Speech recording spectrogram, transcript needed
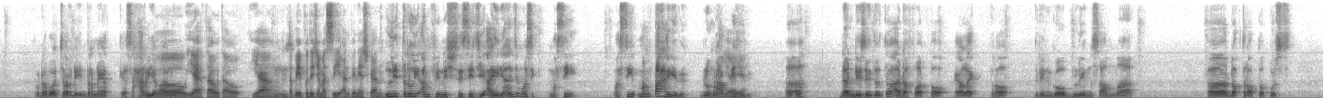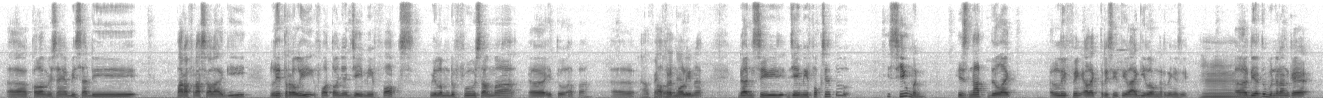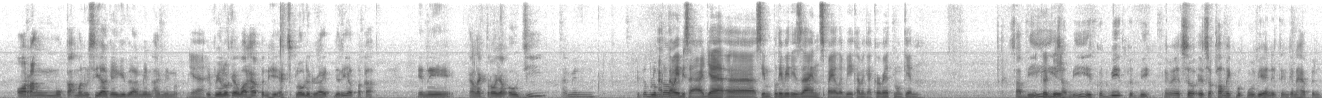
udah bocor di internet kayak sehari yang lalu Oh iya tahu tahu. Yang tapi footage-nya masih unfinished kan? literally unfinished si CGI-nya aja masih masih masih mentah gitu, belum rapi Iya, iya. gitu. Heeh. Dan di situ tuh ada foto Electro, Green Goblin sama eh, Dr. Octopus. Eh, kalau misalnya bisa di parafrasa lagi, literally fotonya Jamie Foxx, Willem Dafoe sama eh, itu apa? eh, Alfred Alfred, Molina. Molina. Dan si Jamie Foxx-nya tuh he's human. He's not the like a living electricity lagi loh, ngerti gak sih? Hmm. Uh, dia tuh beneran kayak orang muka manusia kayak gitu. I mean, I mean, Yeah. if we look at what happened, he exploded, right? Jadi apakah ini elektro yang OG? I mean, kita belum Atau tahu. ya bisa aja eh, simply redesign supaya lebih comic accurate mungkin. Sabi, Could be. sabi, it could be, it could be. I mean, it's a, it's a comic book movie, anything can happen.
